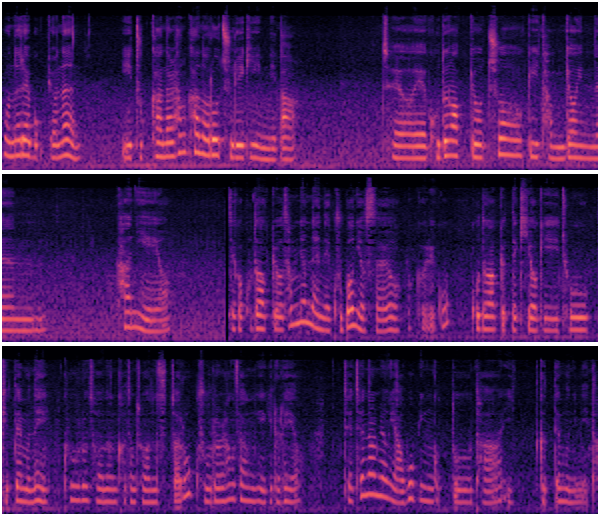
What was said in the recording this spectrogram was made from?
오늘의 목표는 이 두 칸을 한 칸으로 줄이기입니다. 제어의 고등학교 추억이 담겨 있는 칸이에요. 제가 고등학교 3년 내내 9번이었어요. 그리고 고등학교 때 기억이 좋기 때문에 그 후로 저는 가장 좋아하는 숫자로 9를 항상 얘기를 해요. 제 채널명이 아홉인 것도 다 그 때문입니다.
